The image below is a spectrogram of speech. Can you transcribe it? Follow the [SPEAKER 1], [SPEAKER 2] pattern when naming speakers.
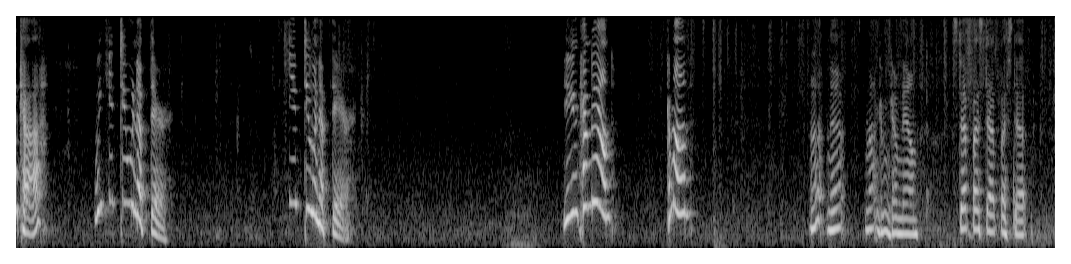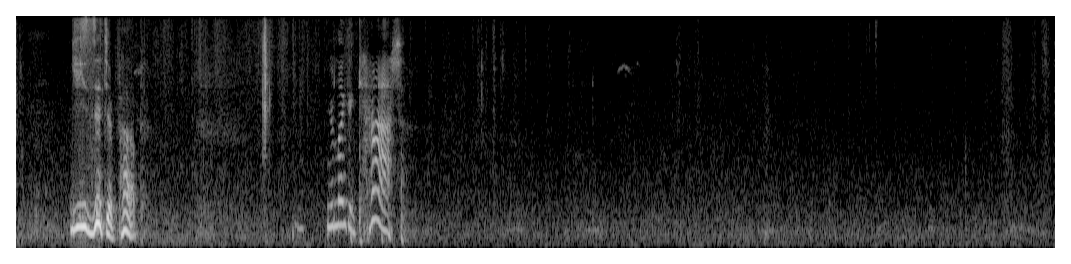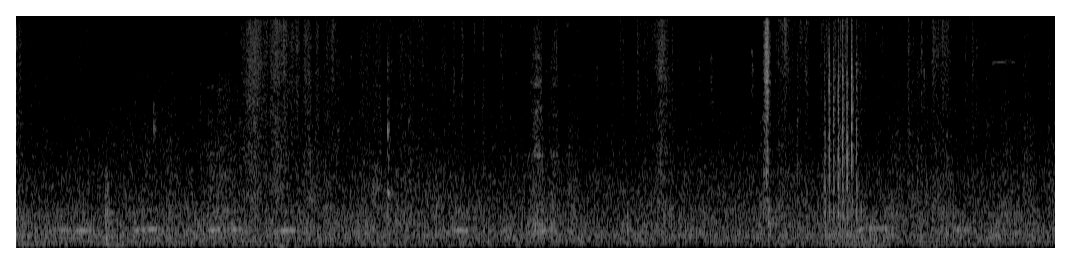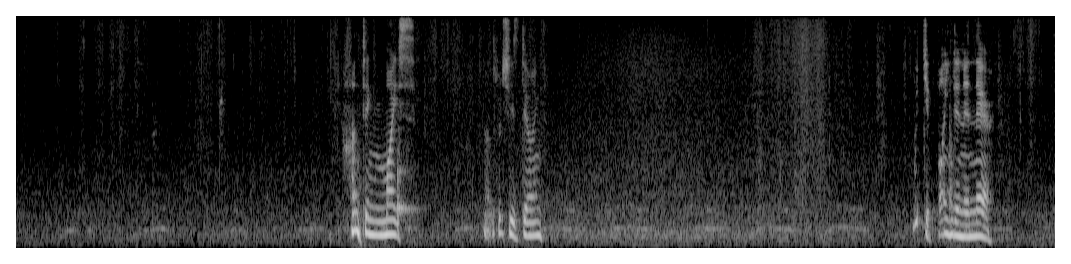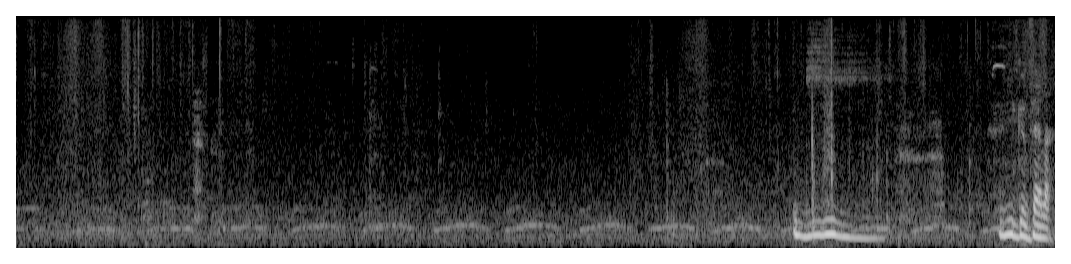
[SPEAKER 1] Inca, what you doing up there? What you doing up there? You gonna come down? Come on. Oh, no, not gonna come down. Step by step by step. You're such a pup. You're like a cat. Hunting mice. That's what she's doing. What you finding in there? Good fella.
